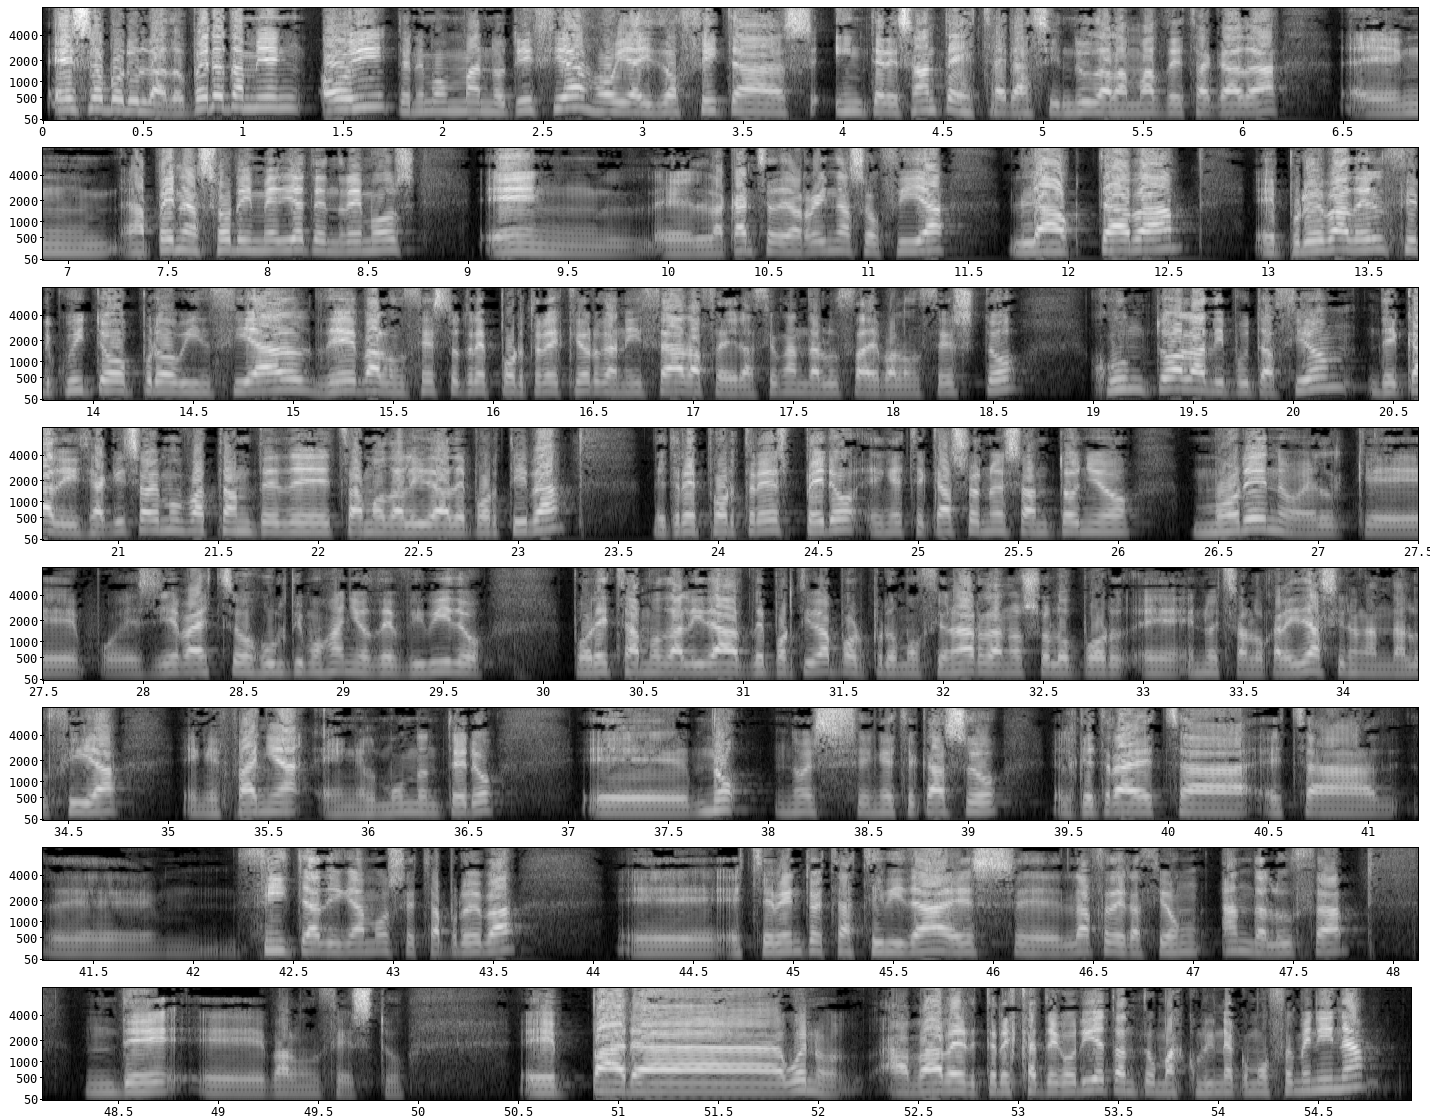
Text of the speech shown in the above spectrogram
Eso por un lado, pero también hoy tenemos más noticias, hoy hay dos citas interesantes, esta era sin duda la más destacada, en apenas hora y media tendremos en, la cancha de Reina Sofía la octava eh, prueba del circuito provincial de baloncesto 3x3 que organiza la Federación Andaluza de Baloncesto junto a la Diputación de Cádiz. Aquí sabemos bastante de esta modalidad deportiva de 3x3, pero en este caso no es Antonio Moreno el que pues lleva estos últimos años desvivido por esta modalidad deportiva, por promocionarla no solo por eh, en nuestra localidad, sino en Andalucía, en España, en el mundo entero. Eh, no, no es en este caso el que trae esta, esta eh, cita, digamos, esta prueba, este evento, esta actividad es la Federación Andaluza de Baloncesto. Eh, para, bueno, va a haber tres categorías, tanto masculina como femenina.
